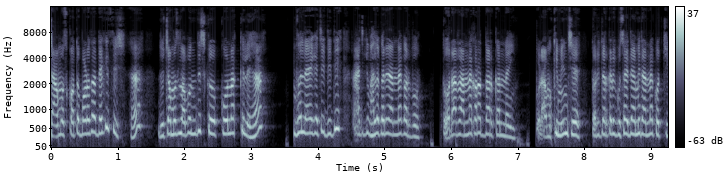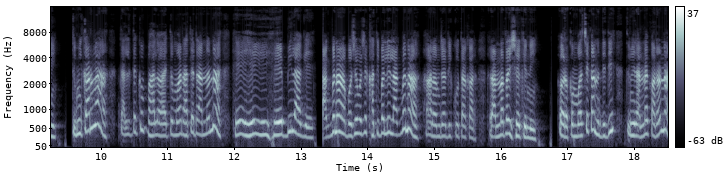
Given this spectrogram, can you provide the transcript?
চামচ কত বড়টা দেখেছিস হ্যাঁ? দু চামচ লবণ দিস কোন আক্কেলে হ্যাঁ? ভুলে গেছি, দিদি। আজকে ভালো করে রান্না করব। তোর আর রান্না করার দরকার নেই। আমাকে মিনছে, তোর তরকারি গুছাই দিয়ে আমি রান্না করছি। তুমি করবা তাহলে তো খুব ভালো হয়। তোমার হাতে রান্না না হে হে, হেভি লাগে। লাগবে না, বসে বসে খাতি পালি লাগবে না? আরাম যদি কোথাকার রান্নাটাই শেখে নি ওরকম বলছে কেন, দিদি? তুমি রান্না করো না,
